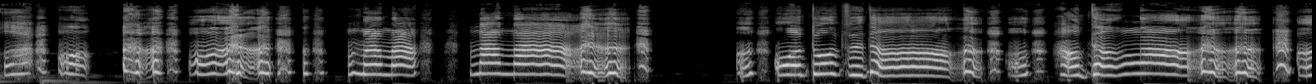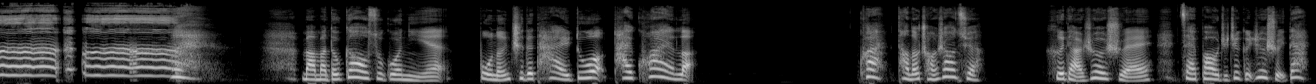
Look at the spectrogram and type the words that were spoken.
啊啊啊！妈妈，妈妈，我肚子疼，好疼啊！哎，妈妈都告诉过你，不能吃的太多太快了。快躺到床上去，喝点热水，再抱着这个热水袋。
